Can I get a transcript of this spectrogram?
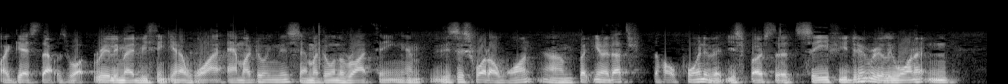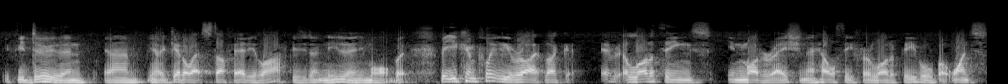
I guess that was what really made me think, you know, why am I doing this? Am I doing the right thing? Is this what I want? Um, but you know, that's the whole point of it. You're supposed to see if you do really want it, and if you do, then um, you know, get all that stuff out of your life because you don't need it anymore. But but you're completely right. Like a lot of things in moderation are healthy for a lot of people, but once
